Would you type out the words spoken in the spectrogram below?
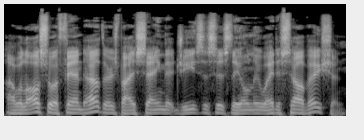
I will also offend others by saying that Jesus is the only way to salvation.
